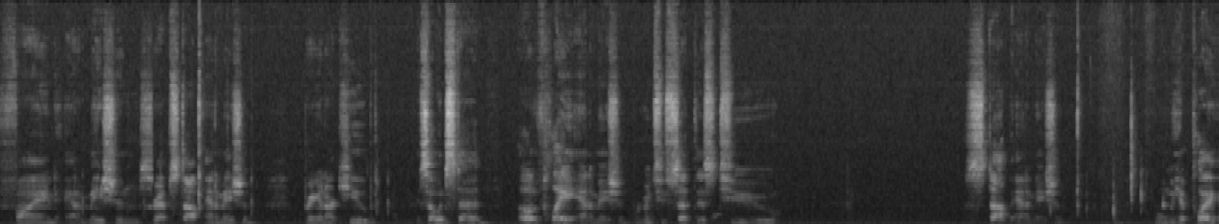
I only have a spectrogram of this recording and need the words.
find animations, grab stop animation, bring in our cube. So instead of play animation, we're going to set this to stop animation. When we hit play,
